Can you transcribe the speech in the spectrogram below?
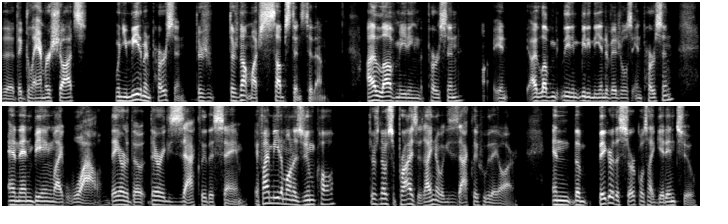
the the glamour shots. When you meet them in person, there's there's not much substance to them. I love meeting the person uh, in I love meeting meeting the individuals in person and then being like, wow, they are the they're exactly the same. If I meet them on a Zoom call, there's no surprises. I know exactly who they are. And the bigger the circles I get into,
